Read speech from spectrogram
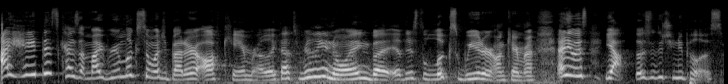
I hate this because my room looks so much better off camera. Like that's really annoying, but it just looks weirder on camera. Anyways, yeah, those are the two new pillows.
